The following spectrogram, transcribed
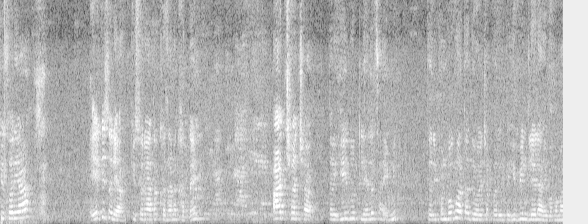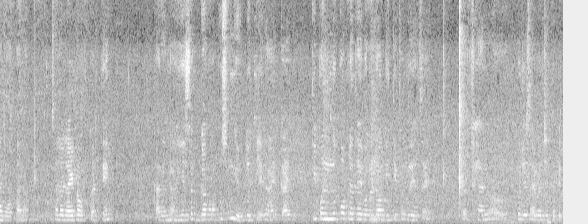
किशोर्या ए किशोर्या किशोर्या आता खजाना खात आहे अच्छा अच्छा. तर ही धुतलेलंच आहे मी. तरी पण बघू आता दिवाळीच्यापर्यंत ही विणलेलं आहे बघा माझ्या हातानं. चला लाइट ऑफ करते. कारण हे सगळं मला पुसून घेऊ धुतलेलं आहे. काय? ती पण कोपऱ्यात आहे बघा डॉगी ती पण द्यायचं आहे. तर फॅन पूजे साहेबांची तब्येत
